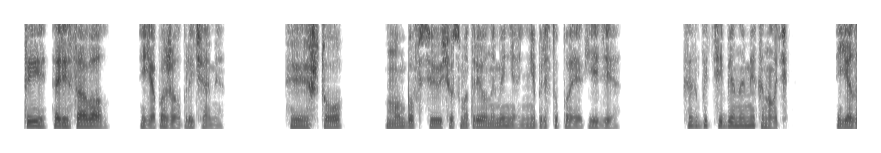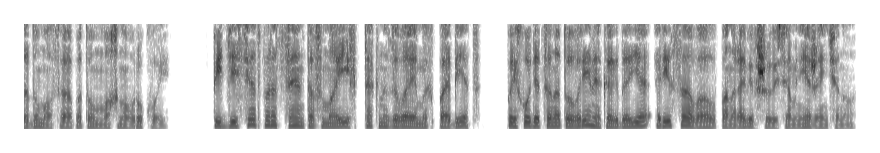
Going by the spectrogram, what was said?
ты рисовал». Я пожал плечами. «И что?» Мамбов все еще смотрел на меня, не приступая к еде. «Как бы тебе намекнуть?» Я задумался, а потом махнул рукой. «Пятьдесят процентов моих так называемых побед приходятся на то время, когда я рисовал понравившуюся мне женщину.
